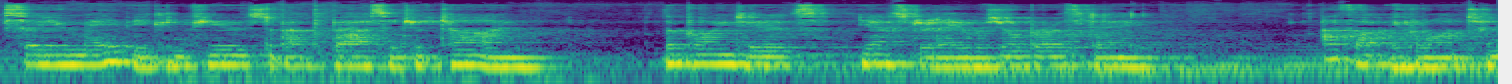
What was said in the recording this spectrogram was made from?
So you may be confused about the passage of time. The point is, yesterday was your birthday. I thought you'd want to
